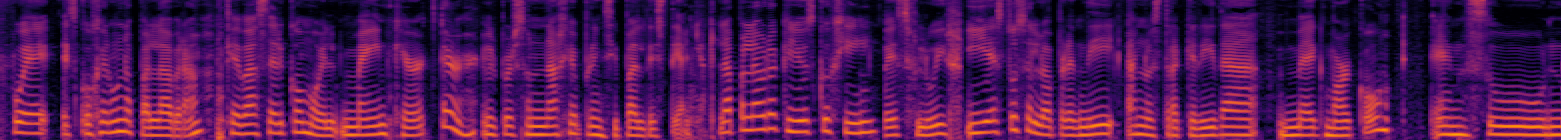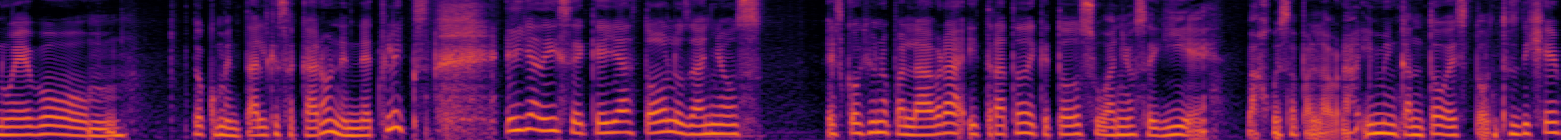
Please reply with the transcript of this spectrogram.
fue escoger una palabra que va a ser como el main character, el personaje principal de este año. La palabra que yo escogí es fluir y esto se lo aprendí a nuestra querida Meg Markle en su nuevo documental que sacaron en Netflix. Ella dice que ella todos los años escoge una palabra y trata de que todo su año se guíe bajo esa palabra. Y me encantó esto. Entonces dije,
